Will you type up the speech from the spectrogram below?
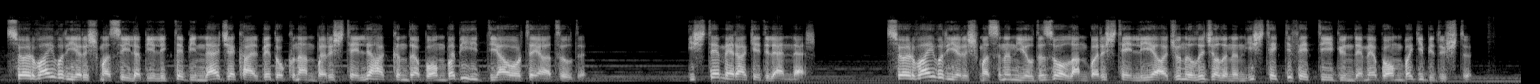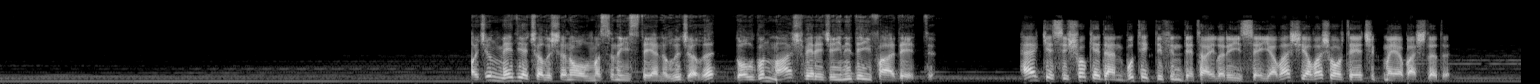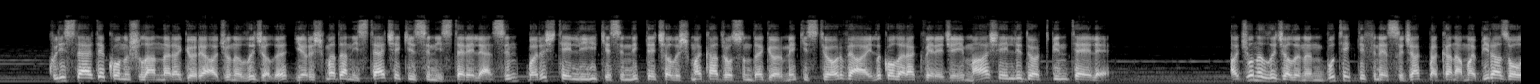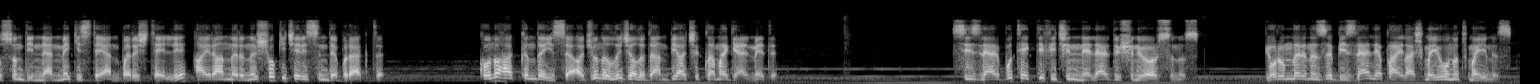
Survivor yarışmasıyla birlikte binlerce kalbe dokunan Barış Telli hakkında bomba bir iddia ortaya atıldı. İşte merak edilenler. Survivor yarışmasının yıldızı olan Barış Telli'ye Acun Ilıcalı'nın iş teklif ettiği gündeme bomba gibi düştü. Acun medya çalışanı olmasını isteyen Ilıcalı, dolgun maaş vereceğini de ifade etti. Herkesi şok eden bu teklifin detayları ise yavaş yavaş ortaya çıkmaya başladı. Kulislerde konuşulanlara göre Acun Ilıcalı, yarışmadan ister çekilsin ister elensin, Barış Telli'yi kesinlikle çalışma kadrosunda görmek istiyor ve aylık olarak vereceği maaş 54 bin TL. Acun Ilıcalı'nın bu teklifine sıcak bakan ama biraz olsun dinlenmek isteyen Barış Telli, hayranlarını şok içerisinde bıraktı. Konu hakkında ise Acun Ilıcalı'dan bir açıklama gelmedi. Sizler bu teklif için neler düşünüyorsunuz? Yorumlarınızı bizlerle paylaşmayı unutmayınız.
